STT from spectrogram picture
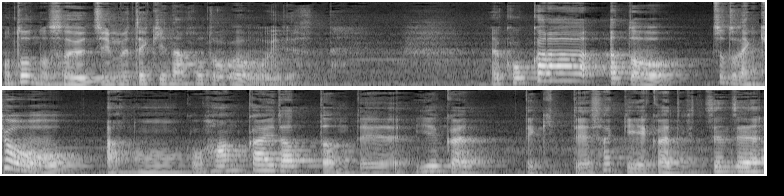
ほとんどそういう事務的なことが多いですね。でここからあとちょっとね今日あのご飯会だったんで家帰ってきてさっき家帰ってきて全然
